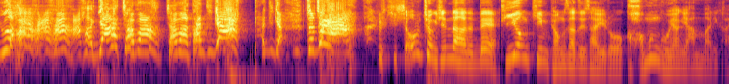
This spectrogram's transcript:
으하하하하 야 잡아 잡아 다 죽여 다 죽여 쫓아가 이렇게 엄청 신나하는데 뒤엉킨 병사들 사이로 검은 고양이 한 마리가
